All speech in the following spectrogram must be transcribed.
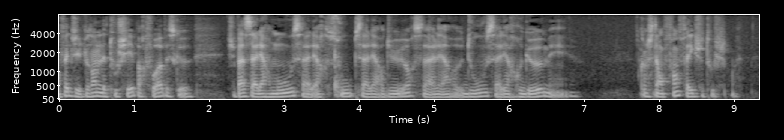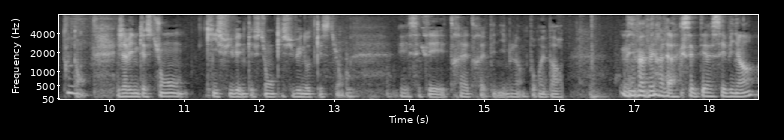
En fait, j'ai besoin de la toucher parfois parce que, je sais pas, ça a l'air mou, ça a l'air souple, ça a l'air dur, ça a l'air doux, ça a l'air rugueux, mais quand j'étais enfant, il fallait que je touche, en fait, tout le temps. J'avais une question qui suivait une question, qui suivait une autre question. Et c'était très très pénible hein, pour mes parents. Mais ma mère l'a accepté assez bien.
